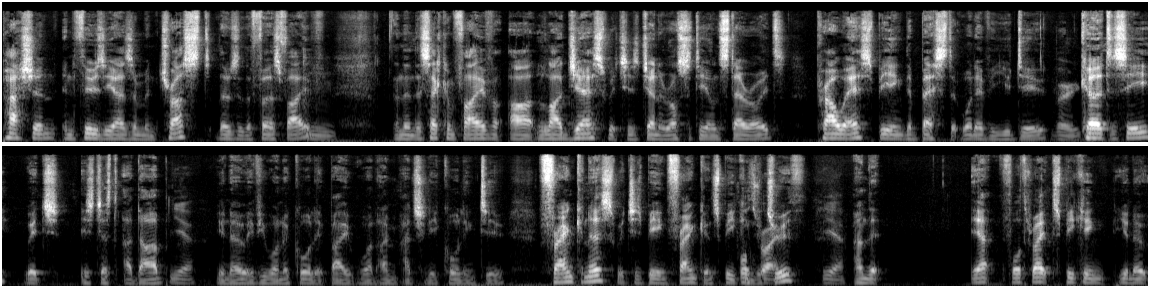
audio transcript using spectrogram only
passion, enthusiasm, and trust. Those are the first five. Mm. And then the second five are largesse, which is generosity on steroids, prowess, being the best at whatever you do, Very good. courtesy, which is just adab, Yeah. you know, if you want to call it by what I'm actually calling to, frankness, which is being frank and speaking the Forthright. truth, Yeah. and the yeah, forthright, speaking, you know,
